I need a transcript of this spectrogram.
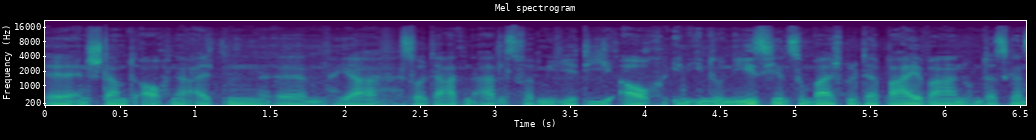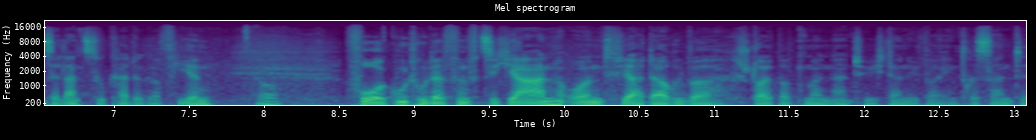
äh, entstammt auch einer alten ähm, ja, Soldatenadelsfamilie, die auch in Indonesien zum Beispiel dabei waren, um das ganze Land zu kartografieren. Oh. Vor gut 150 Jahren und ja, darüber stolpert man natürlich dann über interessante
